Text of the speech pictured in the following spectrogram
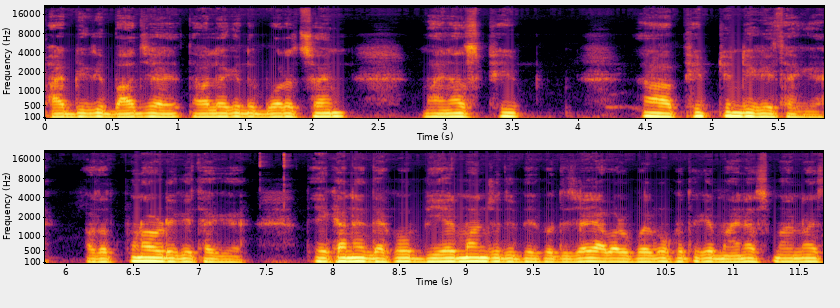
ফাইভ ডিগ্রি বাদ যায়, তাহলে কিন্তু বড় সাইন মাইনাস ফিফ ফিফটিন ডিগ্রি থাকে, অর্থাৎ পনেরো ডিগ্রি থাকে। তো এখানে দেখো বিয়ের মান যদি বের করতে যাই, আবার উভয় পক্ষ থেকে মাইনাস মাইনাস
